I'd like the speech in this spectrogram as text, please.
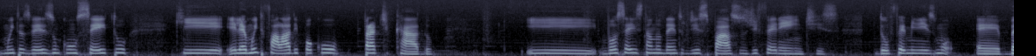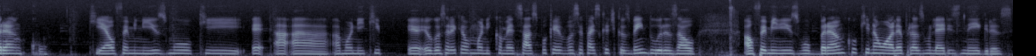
muitas vezes um conceito que ele é muito falado e pouco praticado. E vocês estando dentro de espaços diferentes do feminismo é, branco, que é o feminismo que é, a, a, a Monique. Eu gostaria que a Monique começasse, porque você faz críticas bem duras ao, ao feminismo branco que não olha para as mulheres negras.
